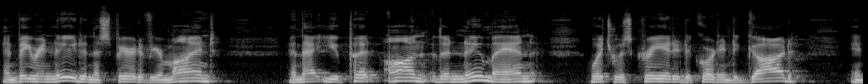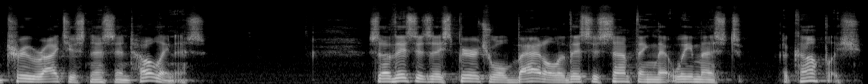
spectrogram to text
and be renewed in the spirit of your mind, and that you put on the new man, which was created according to God in true righteousness and holiness. So, this is a spiritual battle. This is something that we must accomplish.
